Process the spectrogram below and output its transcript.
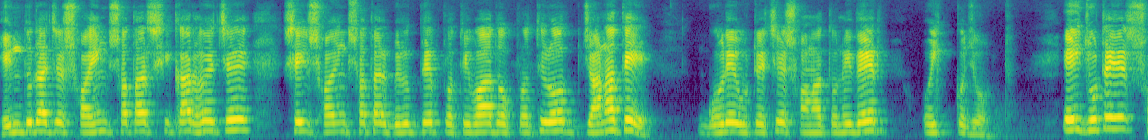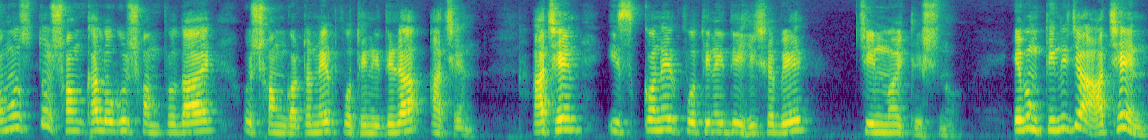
হিন্দুরা যে সহিংসতার শিকার হয়েছে, সেই সহিংসতার বিরুদ্ধে প্রতিবাদ ও প্রতিরোধ জানাতে গড়ে উঠেছে সনাতনীদের ঐক্যজোট। এই জোটে সমস্ত সংখ্যালঘু সম্প্রদায় ও সংগঠনের প্রতিনিধিরা আছেন। আছেন ইস্কনের প্রতিনিধি হিসেবে চিন্ময় কৃষ্ণ। এবং তিনি যে আছেন,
